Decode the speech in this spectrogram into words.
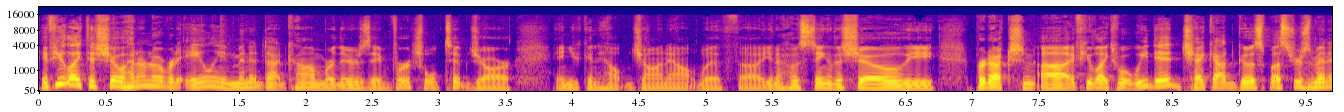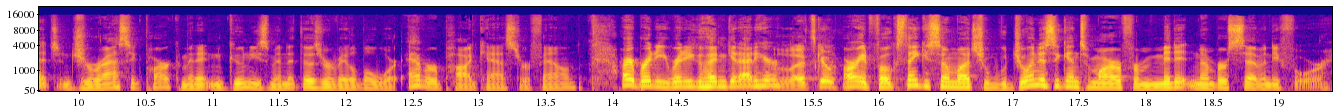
If you like the show, head on over to alienminute.com where there's a virtual tip jar and you can help John out with, uh, you know, hosting the show, the production. Uh, if you liked what we did, check out Ghostbusters Minute, Jurassic Park Minute, and Goonies Minute. Those are available wherever podcasts are found. All right, Brady, you ready to go ahead and get out of here? Let's go. All right, folks, thank you so much. Join us again tomorrow for minute number 74.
